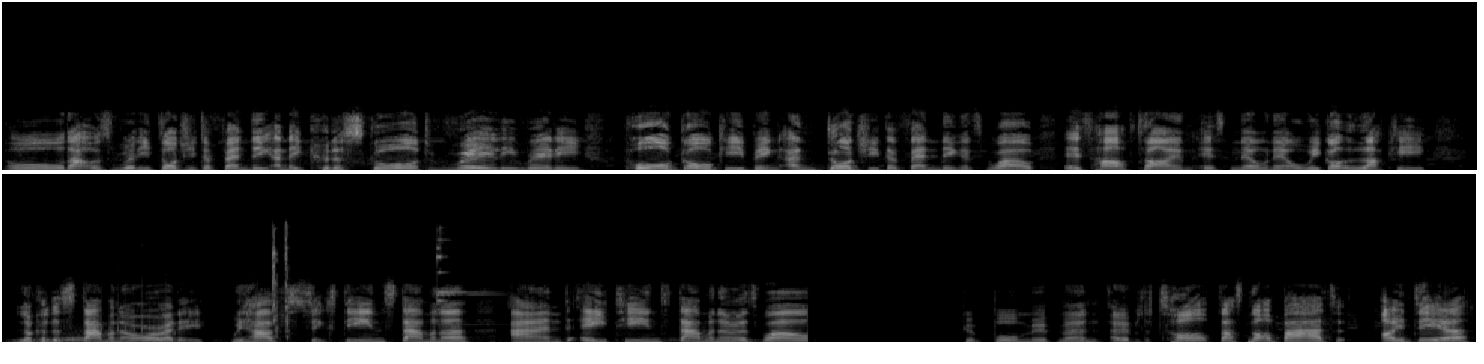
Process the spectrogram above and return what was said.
Oh, that was really dodgy defending and they could have scored. Really, really poor goalkeeping and dodgy defending as well. It's half time. It's nil-nil. We got lucky. Look at the stamina already. We have 16 stamina and 18 stamina as well. Good ball movement over the top. That's not a bad idea.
